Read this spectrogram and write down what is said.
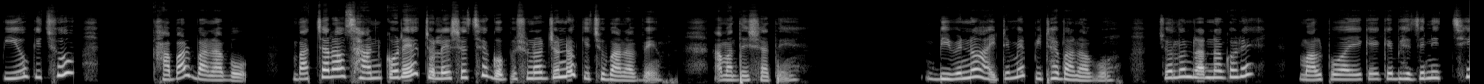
প্রিয় কিছু খাবার বানাবো। বাচ্চারাও স্নান করে চলে এসেছে গোপী সোনার জন্য কিছু বানাবে আমাদের সাথে। বিভিন্ন আইটেমের পিঠা বানাবো। চলুন রান্নাঘরে মালপোয়া একে একে ভেজে নিচ্ছি।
